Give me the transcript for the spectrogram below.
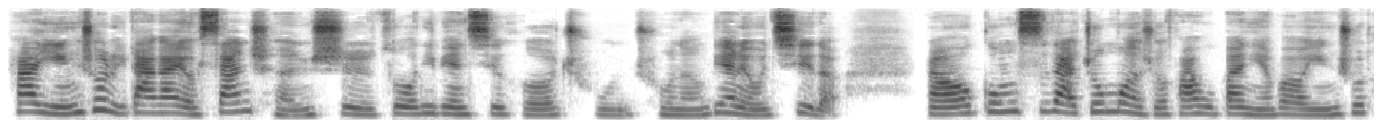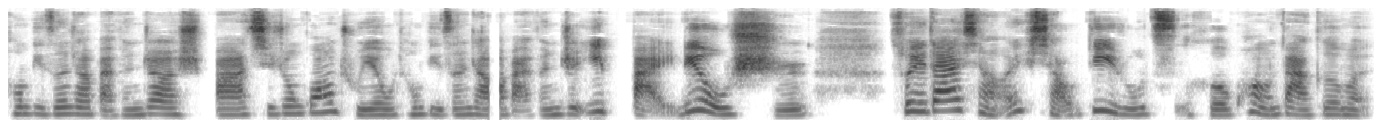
它营收里大概有三成是做逆变器和储储能变流器的。然后公司在周末的时候发布半年报，营收同比增长百分之二十八，其中光储业务同比增长百分之一百六十。所以大家想，哎，小弟如此，何况大哥们？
